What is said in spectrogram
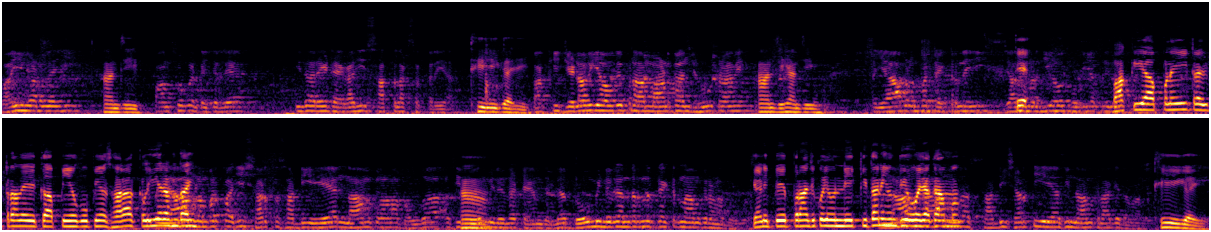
22 ਮਾਡਲ ਹੈ ਜੀ। ਹਾਂਜੀ। 500 ਘੰਟੇ ਚੱਲਿਆ। ਇਹਦਾ ਰੇਟ ਹੈਗਾ ਜੀ 7 ਲੱਖ 70 ਹਜ਼ਾਰ। ਠੀਕ ਹੈ ਜੀ। ਬਾਕੀ ਜਿਹੜਾ ਵੀ ਆਓਗੇ ਭਰਾ ਮਾਨਤਾਨ ਜ਼ਰੂਰ ਕਰਾਂਗੇ। ਹਾਂਜੀ ਹਾਂਜੀ। ਪੰਜਾਬ ਨੰਬਰ ਟਰੈਕਟਰ ਨੇ ਜੀ ਤੇ ਜਦ ਮਰਜ਼ੀ ਆਓ ਤੁਹਾਡੀ ਆਪਣੀ ਬਾਕੀ ਆਪਣੇ ਹੀ ਟਰੈਕਟਰਾਂ ਦੇ ਕਾਪੀਆਂ ਕੂਪੀਆਂ ਸਾਰਾ ਕਲੀਅਰ ਹੁੰਦਾ ਜੀ। ਨੰਬਰ ਭਾਜੀ ਸ਼ਰਤ ਸਾਡੀ ਇਹ ਹੈ ਨਾਮ ਕਰਾਉਣਾ ਪਊਗਾ ਅਸੀਂ 2 ਹਾਂ। ਮਹੀਨੇ ਦਾ ਟਾਈਮ ਦਿੰਦੇ ਹਾਂ 2 ਮਹੀਨੇ ਦੇ ਅੰਦਰ ਅੰਦਰ ਟਰੈਕਟਰ ਨਾਮ ਕਰਾਉਣਾ ਪਊਗਾ। ਯਾਨੀ ਪੇਪਰਾਂ 'ਚ ਕੋਈ 19 21 ਤਾਂ ਨਹੀਂ ਹੁੰਦੀ ਉਹ ਜਿਹਾ ਕੰਮ? ਸਾਡੀ ਸ਼ਰਤ ਹੀ ਇਹ ਹੈ ਅਸੀਂ ਨਾਮ ਕਰਾ ਕੇ ਦਵਾਂਗੇ। ਠੀਕ ਹੈ ਜੀ।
